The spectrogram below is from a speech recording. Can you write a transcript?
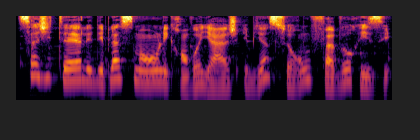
Sagittaire, les déplacements, les grands voyages eh bien, seront favorisés.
